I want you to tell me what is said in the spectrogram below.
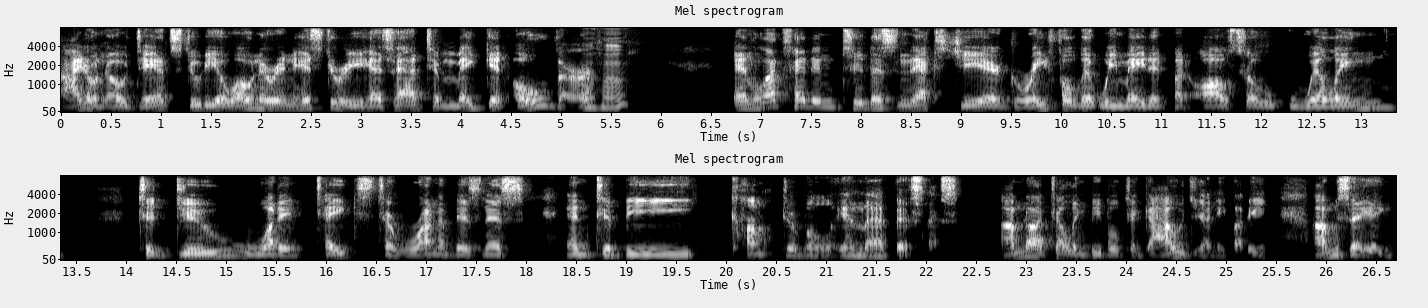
I don't know, dance studio owner in history has had to make it over. Mm-hmm. And let's head into this next year grateful that we made it, but also willing to do what it takes to run a business and to be comfortable in that business. I'm not telling people to gouge anybody. I'm saying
